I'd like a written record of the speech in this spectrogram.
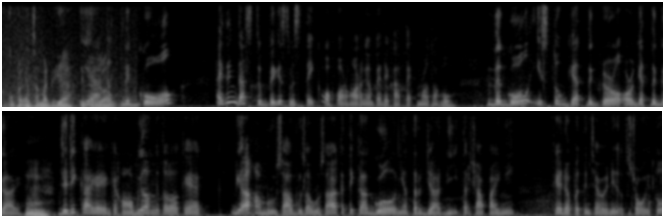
aku pengen sama dia gitu Iya, doang. the goal I think that's the biggest mistake of orang-orang yang PDKT menurut aku the goal is to get the girl or get the guy Hmm. jadi kayak yang kayak kamu bilang gitu loh kayak dia akan berusaha berusaha berusaha ketika goalnya terjadi tercapai nih kayak dapetin cewek ini atau cowok itu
